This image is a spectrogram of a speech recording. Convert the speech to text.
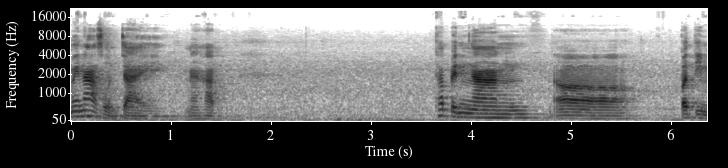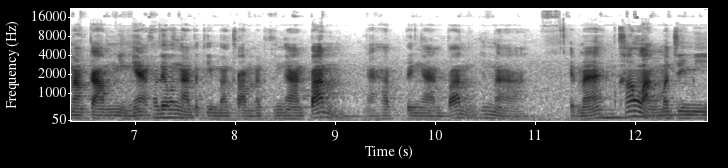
ไม่น่าสนใจนะครับ ถ้าเป็นงานประติมากรรมอย่างเงี้ยเขาเรียกว่างานประติมากรรมนะคืองานปั้นนะครับ เป็นงานปั้นขึ้นมา เห็นไหมข้างหลังมันจะมี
